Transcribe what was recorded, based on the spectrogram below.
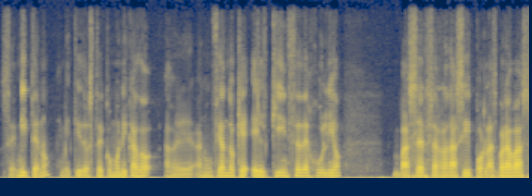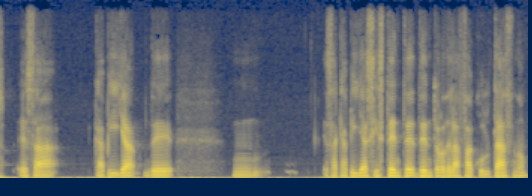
se emite, ¿no? Emitido este comunicado eh, anunciando que el 15 de julio va a ser cerrada así por las bravas esa capilla de mm, esa capilla existente dentro de la facultad ¿no?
